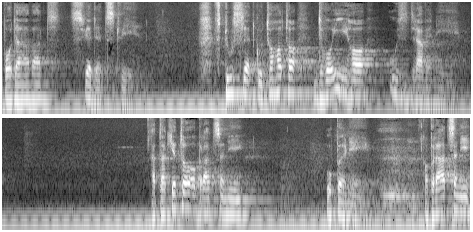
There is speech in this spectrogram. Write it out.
podávat svědectví v důsledku tohoto dvojího uzdravení. A tak je to obrácený úplný. Obrácený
